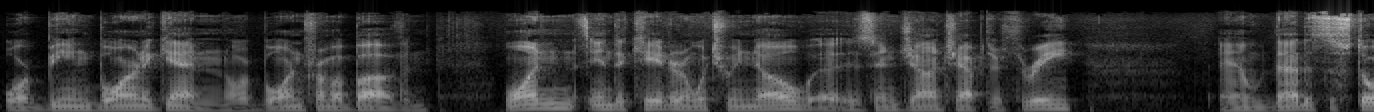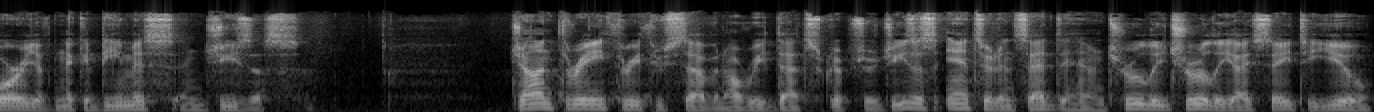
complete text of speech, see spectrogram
or being born again, or born from above. And one indicator in which we know uh, is in John chapter 3, and that is the story of Nicodemus and Jesus. John 3 3 through 7, I'll read that scripture. Jesus answered and said to him, Truly, truly, I say to you,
